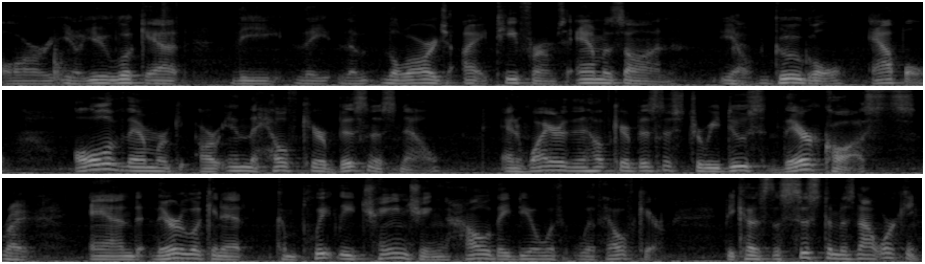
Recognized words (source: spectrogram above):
Or you know, you look at the, the, the, the large IT firms, Amazon, you know, Google, Apple, all of them are, are in the healthcare business now. And why are they in the healthcare business? To reduce their costs. Right. And they're looking at completely changing how they deal with, with healthcare because the system is not working.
